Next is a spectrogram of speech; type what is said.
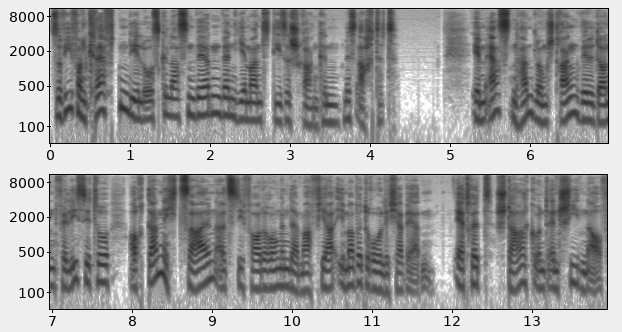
sowie von Kräften, die losgelassen werden, wenn jemand diese Schranken missachtet im ersten Handlungsstrang will Don Felicito auch dann nicht zahlen, als die Forderungen der Mafia immer bedrohlicher werden. Er tritt stark und entschieden auf,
